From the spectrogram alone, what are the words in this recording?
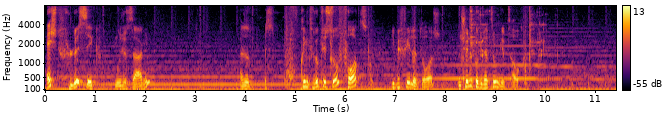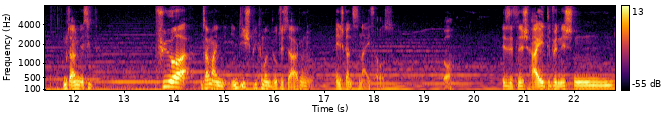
echt flüssig, muss ich sagen. Also es bringt wirklich sofort die Befehle durch. Eine schöne Kombination gibt es auch. Ich muss sagen, es sieht für, sagen wir mal, ein Indie-Spiel kann man wirklich sagen, eigentlich ganz nice aus. Ja. Ist jetzt nicht High Definition,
